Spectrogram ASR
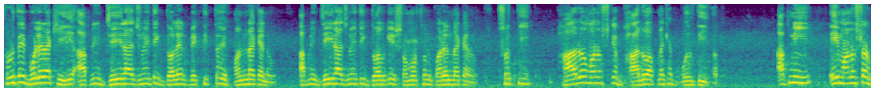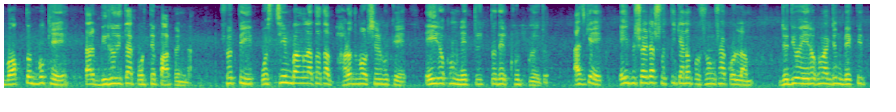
শুরুতেই বলে রাখি, আপনি যেই রাজনৈতিক দলের ব্যক্তিত্বই হন না কেন আপনি যেই রাজনৈতিক দলকে সমর্থন করেন না কেন, সত্যি ভালো মানুষকে ভালো আপনাকে বলতেই হবে। আপনি এই মানুষটার বক্তব্যকে তার বিরোধিতা করতে পারবেন না। সত্যি পশ্চিম বাংলা তথা ভারতবর্ষের বুকে এই রকম নেতৃত্বদের খুব প্রয়োজন। আজকে এই বিষয়টা সত্যি কেন প্রশংসা করলাম, যদিও এইরকম একজন ব্যক্তিত্ব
